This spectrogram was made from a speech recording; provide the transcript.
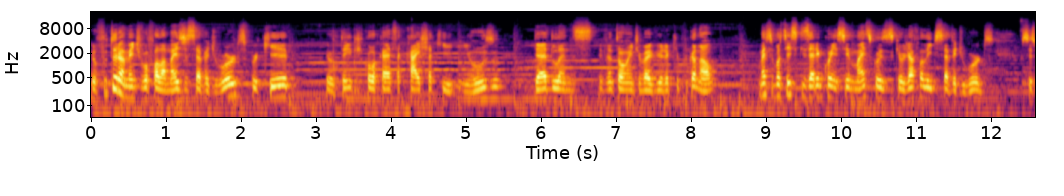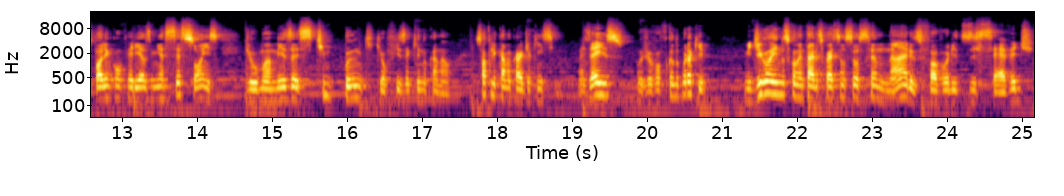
Eu futuramente vou falar mais de Savage Worlds porque eu tenho que colocar essa caixa aqui em uso. Deadlands eventualmente vai vir aqui pro canal. Mas se vocês quiserem conhecer mais coisas que eu já falei de Savage Worlds, vocês podem conferir as minhas sessões de uma mesa steampunk que eu fiz aqui no canal. Só clicar no card aqui em cima. Mas é isso, hoje eu vou ficando por aqui. Me digam aí nos comentários quais são seus cenários favoritos de Savage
